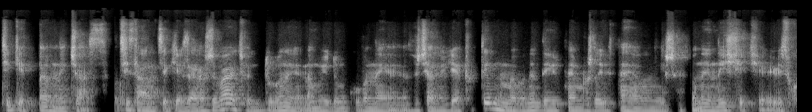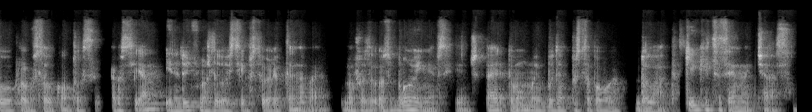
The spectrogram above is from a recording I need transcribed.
тільки певний час ці санкції, які зараз вживають, вони на мою думку, вони звичайно є ефективними. Вони дають неможливість найголовніше. Вони нищать військово промисловий комплекс росіян і не дають можливості їм створити нове ну, озброєння, все інше. Тому ми будемо поступово долати. Скільки це займе часу?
